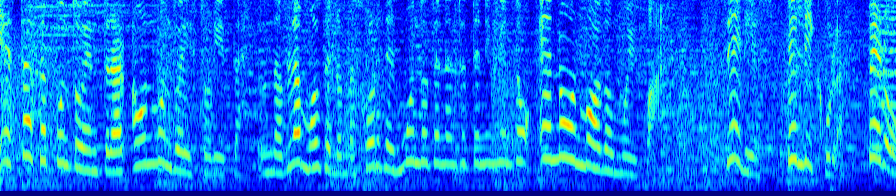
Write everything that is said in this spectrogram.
Estás a punto de entrar a un mundo de historieta, donde hablamos de lo mejor del mundo del entretenimiento en un modo muy fan. Series, películas, pero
